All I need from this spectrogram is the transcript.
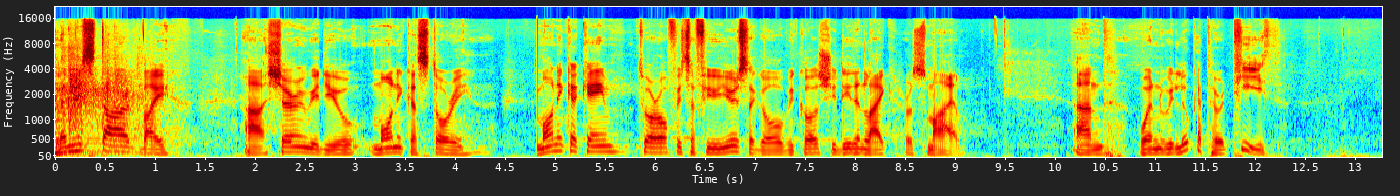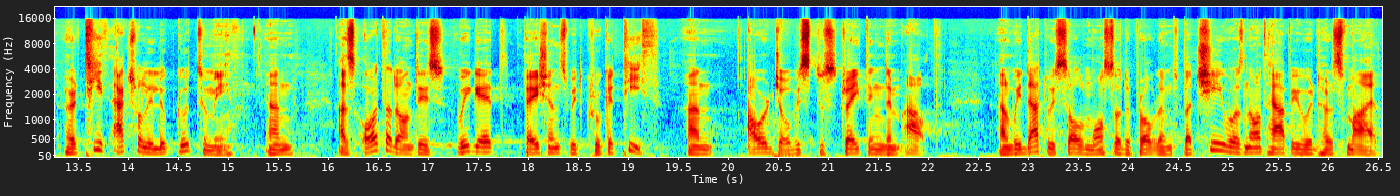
Let me start by uh, sharing with you Monica's story. Monica came to our office a few years ago because she didn't like her smile. And when we look at her teeth, her teeth actually look good to me. And as orthodontists, we get patients with crooked teeth, and our job is to straighten them out. And with that, we solve most of the problems. But she was not happy with her smile.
